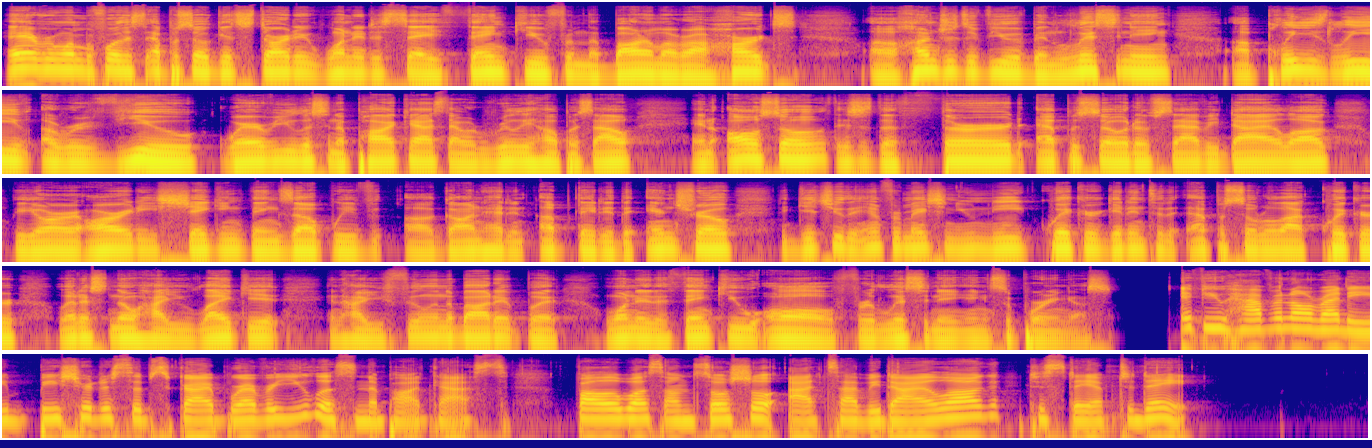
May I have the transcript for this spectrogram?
Hey everyone, before this episode gets started, wanted to say thank you from the bottom of our hearts. Uh, hundreds of you have been listening. Uh, please leave a review wherever you listen to podcasts. That would really help us out. And also, this is the third episode of Savvy Dialogue. We are already shaking things up. We've uh, gone ahead and updated the intro to get you the information you need quicker, get into the episode a lot quicker. Let us know how you like it and how you're feeling about it. But wanted to thank you all for listening and supporting us. If you haven't already, be sure to subscribe wherever you listen to podcasts. Follow us on social at Savvy Dialogue to stay up to date.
